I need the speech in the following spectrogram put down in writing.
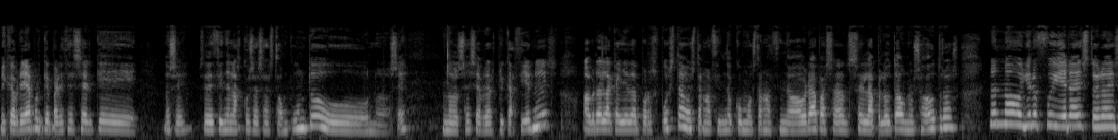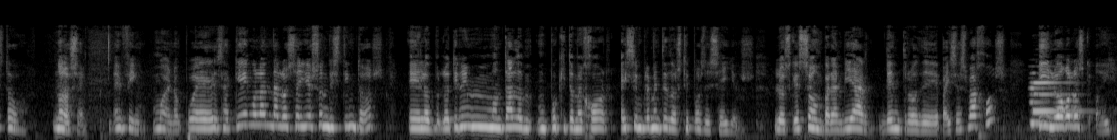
me cabrea porque parece ser que, no sé, se defienden las cosas hasta un punto o no lo sé. No lo sé si habrá explicaciones, habrá la callada por respuesta o están haciendo como están haciendo ahora, pasarse la pelota unos a otros. No, no, yo no fui, era esto, era esto. No lo sé. En fin, bueno, pues aquí en Holanda los sellos son distintos. Eh, lo, lo, tienen montado un poquito mejor. Hay simplemente dos tipos de sellos. Los que son para enviar dentro de Países Bajos y luego los que... Ay,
